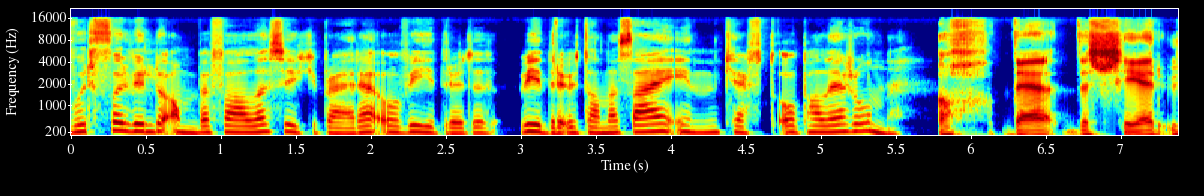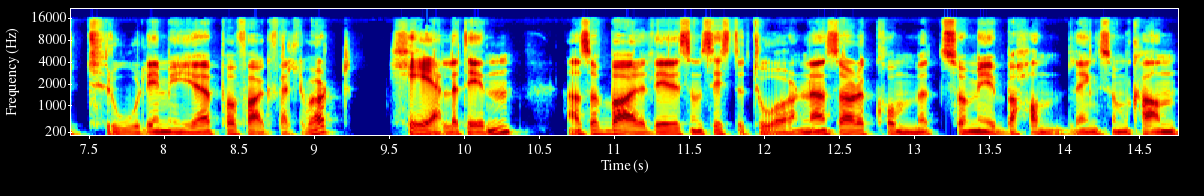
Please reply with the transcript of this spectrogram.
Hvorfor vil du anbefale sykepleiere å videreutdanne seg innen kreft og palliasjon? Åh, det, det skjer utrolig mye på fagfeltet vårt, hele tiden. Altså bare de liksom, siste to årene så har det kommet så mye behandling som kan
